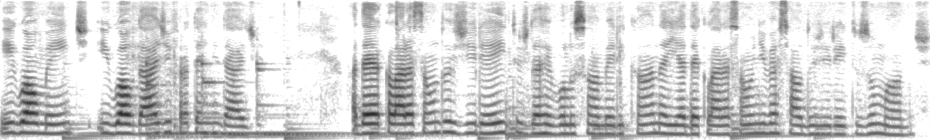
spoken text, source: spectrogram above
igualmente, igualdade e fraternidade. A Declaração dos Direitos da Revolução Americana e a Declaração Universal dos Direitos Humanos.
